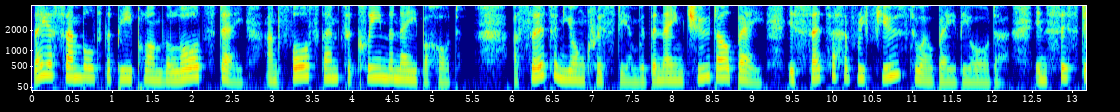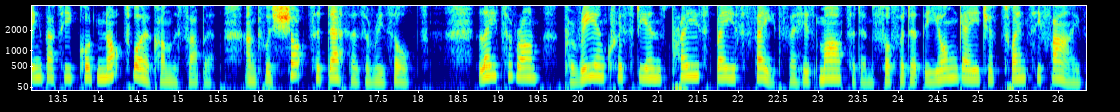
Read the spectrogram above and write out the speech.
they assembled the people on the Lord's Day and forced them to clean the neighbourhood. A certain young Christian with the name Chudal Bay is said to have refused to obey the order, insisting that he could not work on the Sabbath and was shot to death as a result. Later on, Korean Christians praised Bay's faith for his martyrdom suffered at the young age of 25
